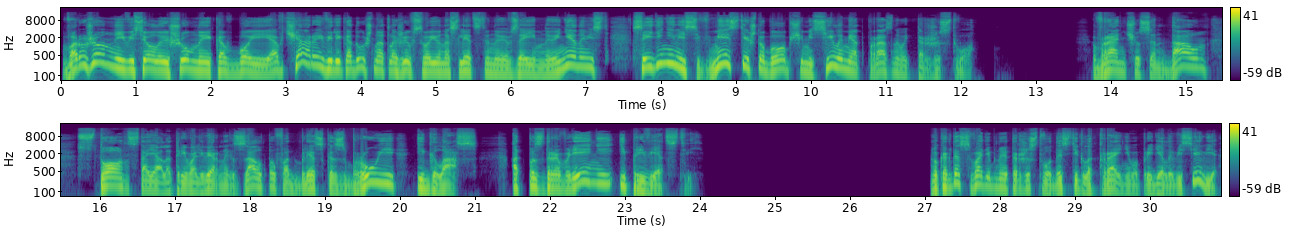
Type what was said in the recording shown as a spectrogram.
Вооруженные, веселые, шумные ковбои и овчары, великодушно отложив свою наследственную взаимную ненависть, соединились вместе, чтобы общими силами отпраздновать торжество. В ранчо Сендаун стон стоял от револьверных залпов, от блеска сбруи и глаз, от поздравлений и приветствий. Но когда свадебное торжество достигло крайнего предела веселья,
